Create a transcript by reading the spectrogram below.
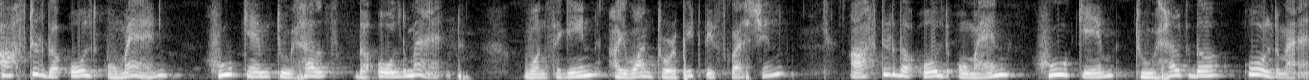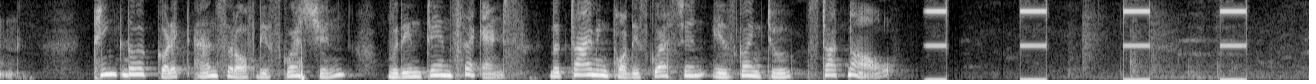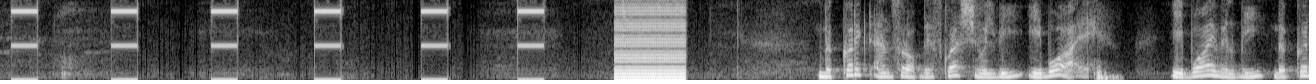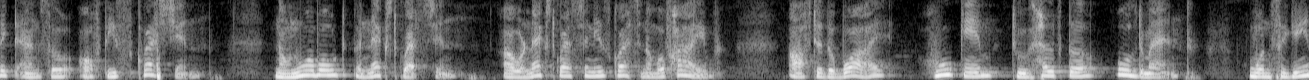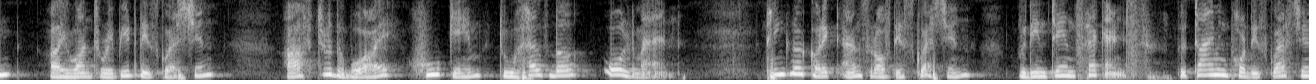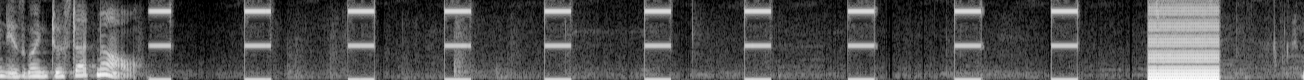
After the old woman, who came to help the old man? Once again, I want to repeat this question. After the old woman, who came to help the old man? Think the correct answer of this question within 10 seconds. The timing for this question is going to start now. The correct answer of this question will be a boy. A boy will be the correct answer of this question. Now know about the next question. Our next question is question number 5. After the boy, who came to help the old man? Once again, I want to repeat this question. After the boy, who came to help the old man? Think the correct answer of this question within 10 seconds. The timing for this question is going to start now.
